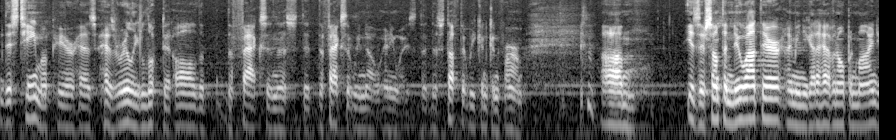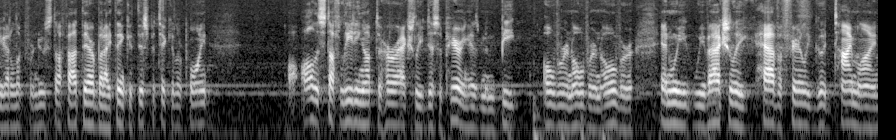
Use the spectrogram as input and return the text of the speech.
this team up here has, has really looked at all the, the facts in this, the, the facts that we know anyways, the, the stuff that we can confirm. Um, Is there something new out there? I mean, you gotta have an open mind, you gotta look for new stuff out there, but I think at this particular point, all the stuff leading up to her actually disappearing has been beat over and over and over, and we, we've actually have a fairly good timeline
